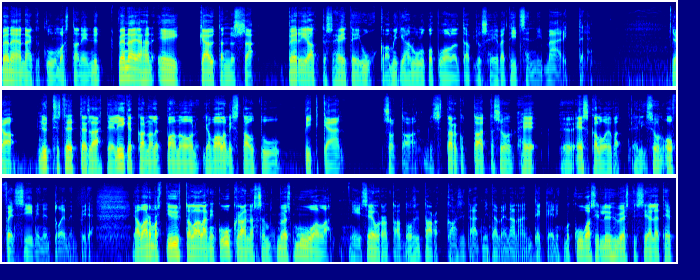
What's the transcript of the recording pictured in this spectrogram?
Venäjän näkökulmasta, niin nyt Venäjähän ei käytännössä periaatteessa heitä ei uhkaa mikään ulkopuolelta, jos he eivät itse niin määrittele. Ja nyt se sitten lähtee liikekannalle panoon ja valmistautuu pitkään sotaan, niin se tarkoittaa, että se on, he eskaloivat, eli se on offensiivinen toimenpide. Ja varmasti yhtä lailla niin kuin Ukrainassa, mutta myös muualla, niin seurataan tosi tarkkaan sitä, että mitä venäläinen tekee. Niin mä kuvasin lyhyesti siellä, että he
